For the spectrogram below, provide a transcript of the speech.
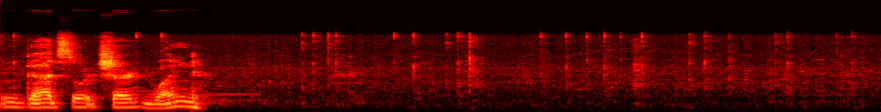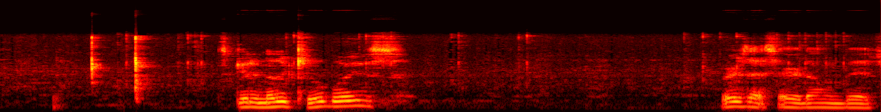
Ooh, God Sword Shard 1. Let's get another kill, boys. Where's that Dawn bitch?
